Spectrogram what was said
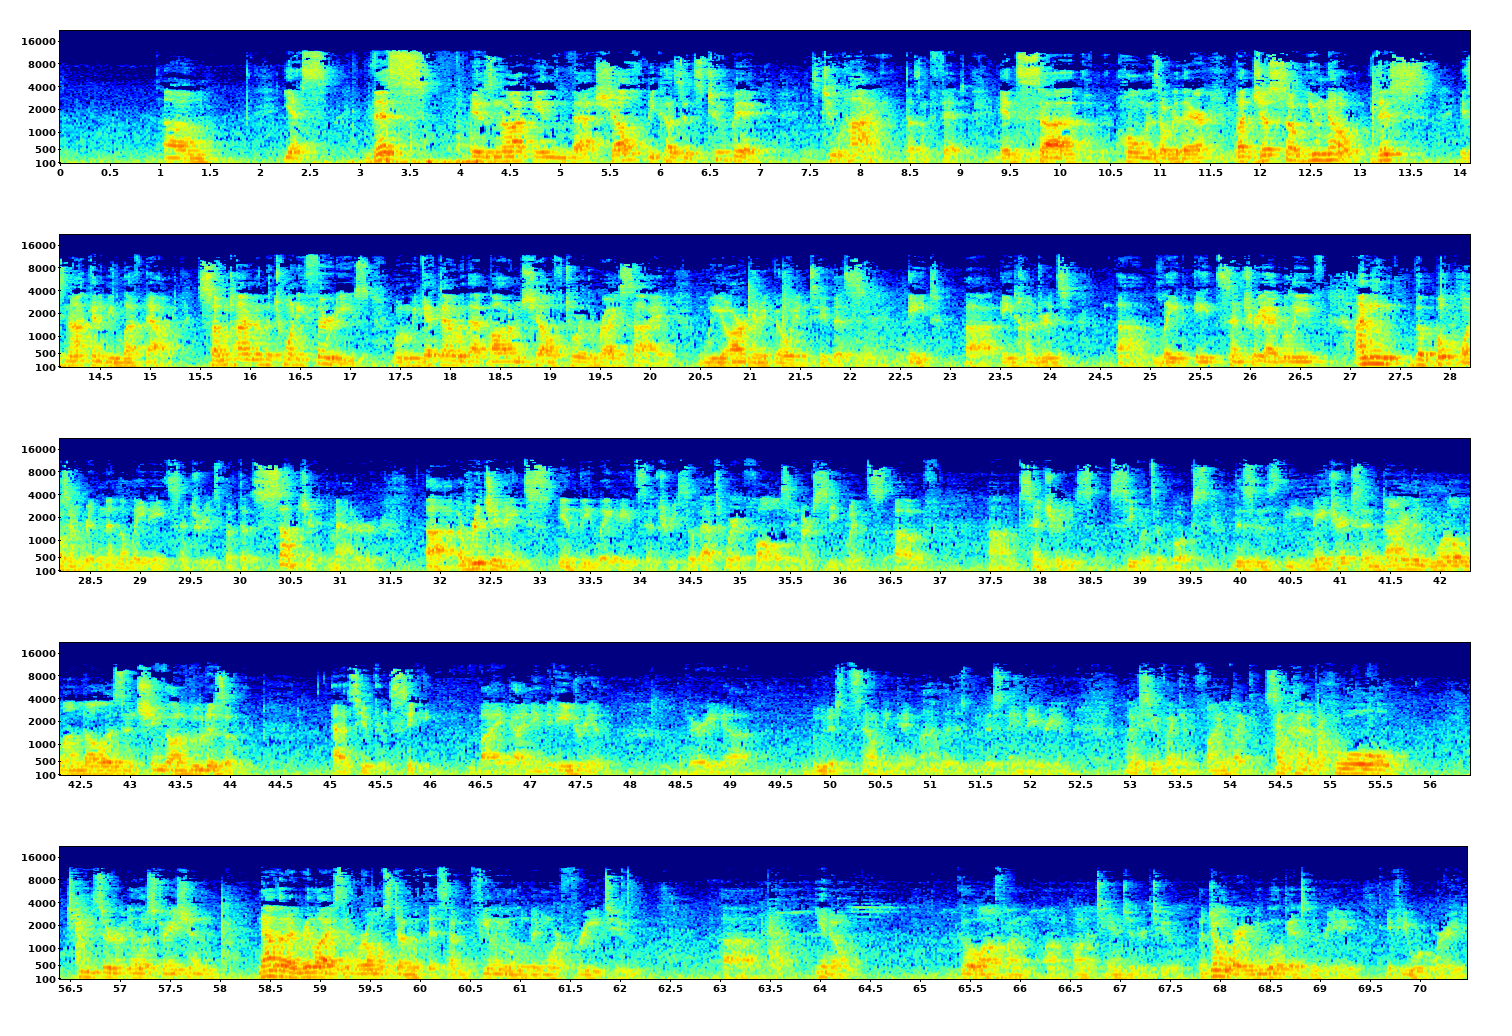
um, yes, this is not in that shelf because it's too big. It's too high. It doesn't fit. Its uh, home is over there. But just so you know, this is not going to be left out. Sometime in the 2030s, when we get down to that bottom shelf toward the right side, we are going to go into this eight uh, 800s, uh, late 8th century, I believe. I mean, the book wasn't written in the late 8th centuries, but the subject matter uh, originates in the late 8th century, so that's where it falls in our sequence of um, centuries, sequence of books. This is the Matrix and Diamond World Mandalas in Shingon Buddhism, as you can see, by a guy named Adrian, a very uh, Buddhist sounding name. Ah, there's Buddhist named Adrian. Let me see if I can find like some kind of cool teaser illustration. Now that I realize that we're almost done with this, I'm feeling a little bit more free to, uh, you know, go off on, on, on a tangent or two. But don't worry, we will get to the reading if you were worried.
